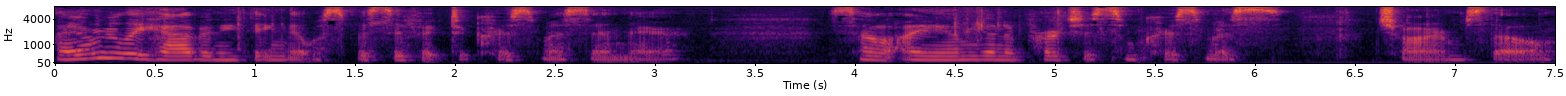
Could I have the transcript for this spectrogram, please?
I don't really have anything that was specific to Christmas in there. So I am going to purchase some Christmas charms though.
